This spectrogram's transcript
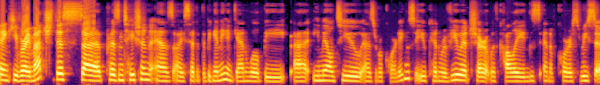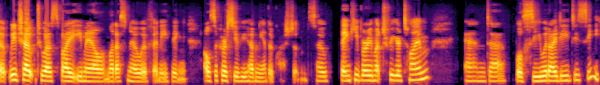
Thank you very much. This uh, presentation, as I said at the beginning, again, will be uh, emailed to you as a recording, so you can review it, share it with colleagues, and of course, reach out, to us via email and let us know if anything else occurs to you if you have any other questions. So thank you very much for your time, and uh, we'll see you at IEDC.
